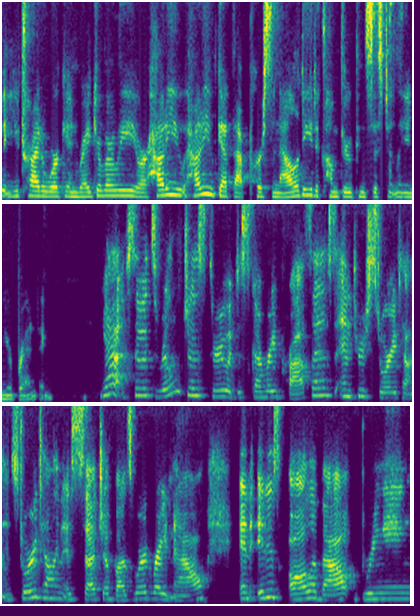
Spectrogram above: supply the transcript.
that you try to work in regularly or how do you how do you get that personality to come through consistently in your branding? Yeah, so it's really just through a discovery process and through storytelling. Storytelling is such a buzzword right now, and it is all about bringing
